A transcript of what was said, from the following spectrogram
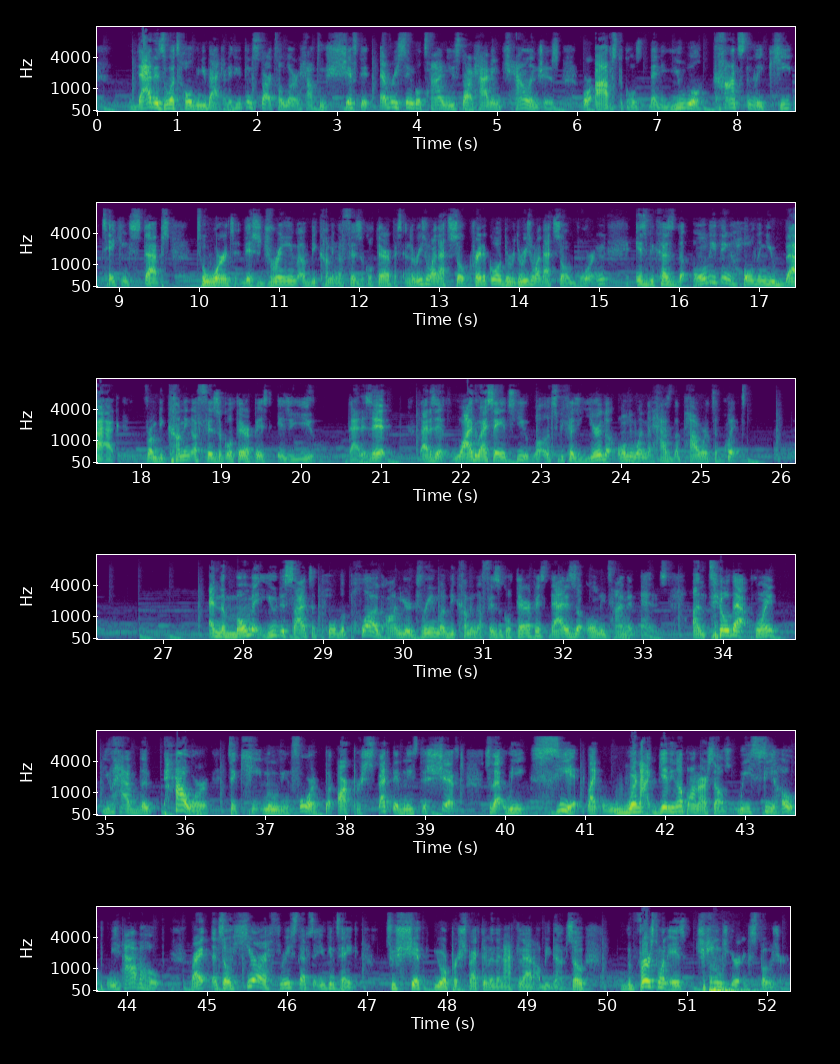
that is what's holding you back. And if you can start to learn how to shift it every single time you start having challenges or obstacles, then you will constantly keep taking steps towards this dream of becoming a physical therapist. And the reason why that's so critical, the, the reason why that's so important is because the only thing holding you back from becoming a physical therapist is you. That is it. That is it. Why do I say it's you? Well, it's because you're the only one that has the power to quit. And the moment you decide to pull the plug on your dream of becoming a physical therapist, that is the only time it ends. Until that point, you have the power to keep moving forward. But our perspective needs to shift so that we see it. Like we're not giving up on ourselves. We see hope. We have hope, right? And so here are three steps that you can take to shift your perspective. And then after that, I'll be done. So the first one is change your exposure.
